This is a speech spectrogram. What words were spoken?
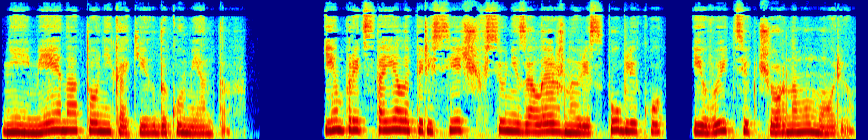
не имея на то никаких документов. Им предстояло пересечь всю незалежную республику и выйти к Черному морю.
